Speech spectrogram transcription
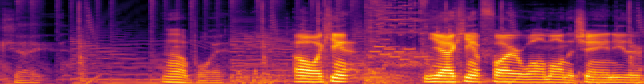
Okay. Oh, boy. Oh, I can't... Yeah, I can't fire while I'm on the chain either.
